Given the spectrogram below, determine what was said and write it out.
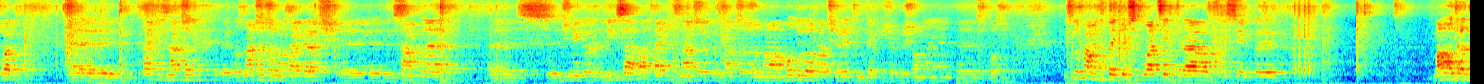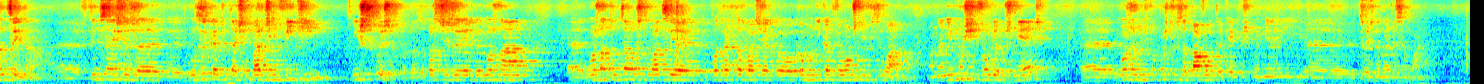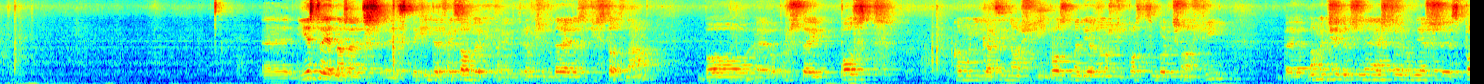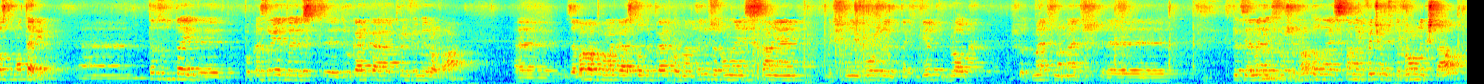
przykład taki znaczek oznacza, że ma zagrać sample z Jimmy'ego Hendrixa, a taki znaczek oznacza, że ma modulować rytm w jakiś określony sposób. I znów mamy tutaj tą sytuację, która jest jakby mało tradycyjna. W tym sensie, że muzykę tutaj się bardziej widzi niż słyszy. Prawda? Zobaczcie, że jakby można, można tą całą sytuację potraktować jako komunikat wyłącznie wizualny. Ona nie musi w ogóle brzmieć, może być po prostu zabawą, tak jakbyśmy mieli coś do narysowania. Jeszcze jedna rzecz z tych interfejsowych, która mi się wydaje dosyć istotna, bo oprócz tej postkomunikacyjności, postmedialności, postsymboliczności, mamy dzisiaj do czynienia jeszcze również z postmaterią. To, co tutaj pokazuję, to jest drukarka trójwymiarowa. Zabawa polega z tą drukarką na tym, że ona jest w stanie, jak się do niej włoży taki wielki blok, przykład metr na metr specjalnego tworzywa, to ona jest w stanie wyciąć dowolny kształt,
